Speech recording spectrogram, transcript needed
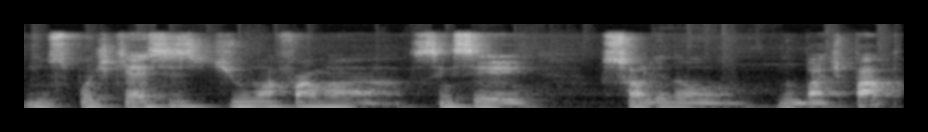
nos podcasts de uma forma sem ser só ali no, no bate-papo.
